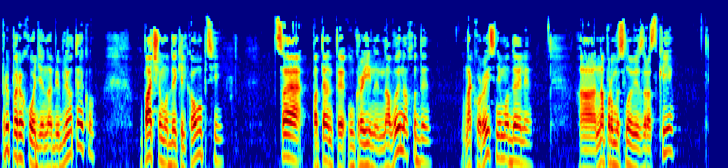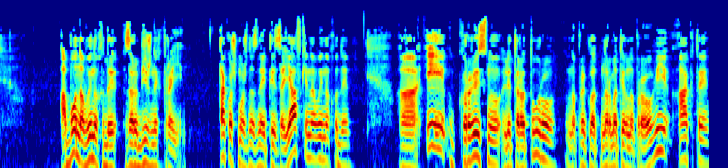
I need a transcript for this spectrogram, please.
При переході на бібліотеку бачимо декілька опцій. Це патенти України на винаходи, на корисні моделі, на промислові зразки або на винаходи зарубіжних країн. Також можна знайти заявки на винаходи і корисну літературу, наприклад, нормативно-правові акти,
